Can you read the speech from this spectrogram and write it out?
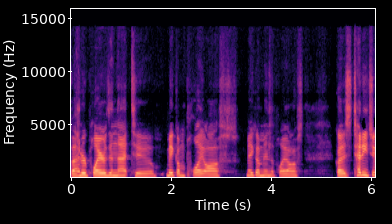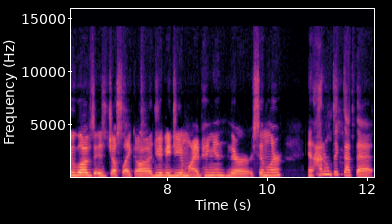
better player than that to make them playoffs, make them in the playoffs. Because Teddy Two Gloves is just like uh, Jimmy G, in my opinion. They're similar, and I don't think that that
